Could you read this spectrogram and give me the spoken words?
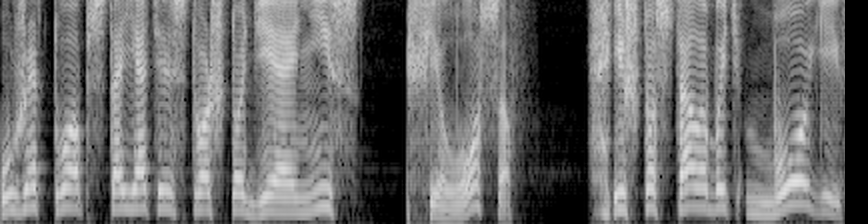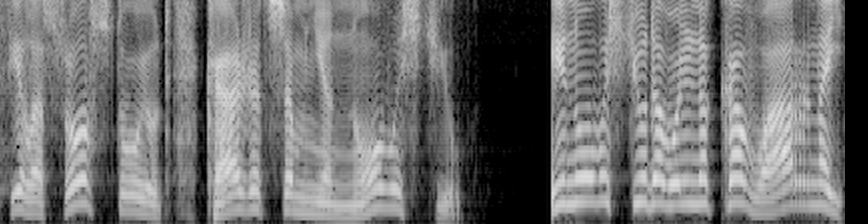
Уже то обстоятельство, что Дионис — философ, и что, стало быть, боги философствуют, кажется мне новостью и новостью довольно коварной,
